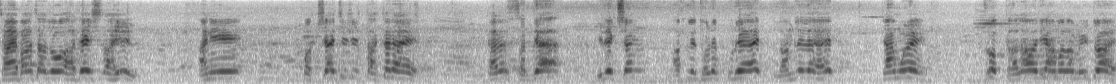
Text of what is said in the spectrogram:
साहेबाचा जो आदेश राहील आणि पक्षाची जी ताकद आहे कारण सध्या इलेक्शन आपले थोडे पुढे आहेत लांबलेले आहेत. त्यामुळे जो कालावधी आम्हाला मिळतो आहे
